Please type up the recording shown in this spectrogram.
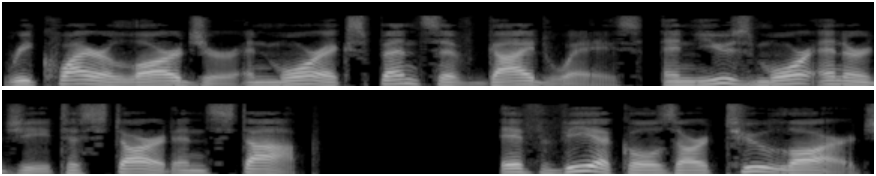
require larger and more expensive guideways, and use more energy to start and stop. If vehicles are too large,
